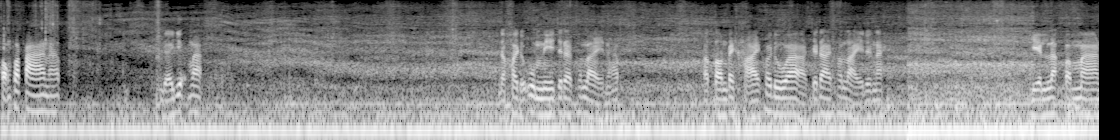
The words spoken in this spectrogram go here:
ของพ่อตานะครับ เหลือเยอะมากเดี๋ยวค่อยดูอุ้มนี้จะได้เท่าไหร่นะครับเอาตอนไปขายค่อยดูว่าจะได้เท่าไหร่ด้วยนะ เกียนละประมาณ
